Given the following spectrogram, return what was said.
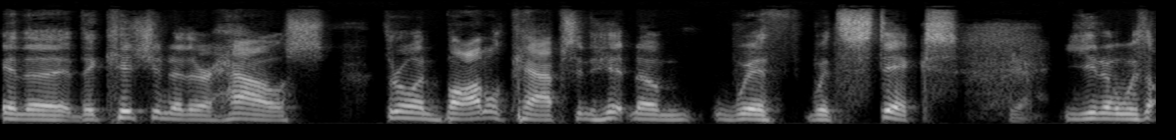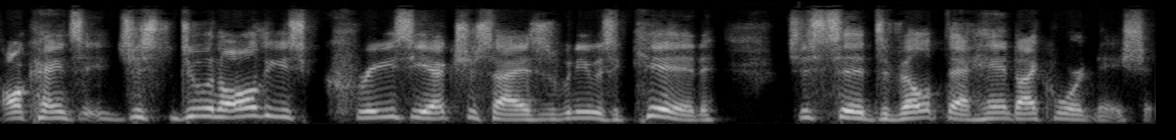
in the the kitchen of their house. Throwing bottle caps and hitting them with with sticks, Yeah. you know, with all kinds of just doing all these crazy exercises when he was a kid, just to develop that hand-eye coordination.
